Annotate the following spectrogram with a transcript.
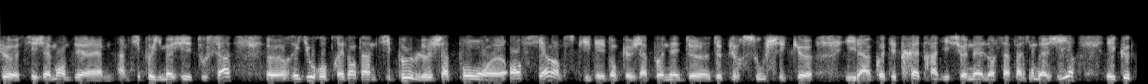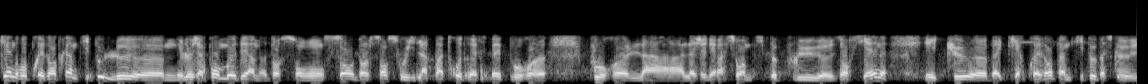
que si jamais on un petit peu imaginer tout ça, euh, Ryu représente un petit peu le Japon euh, ancien, parce qu'il est donc japonais de, pure souche et qu'il a un côté très traditionnel dans sa façon d'agir et que Ken représenterait un petit peu le, euh, le Japon moderne dans son sens, dans le sens où il n'a pas trop de respect pour euh, pour la, la génération un petit peu plus euh, ancienne et que bah, qui représente un petit peu parce que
